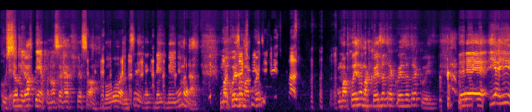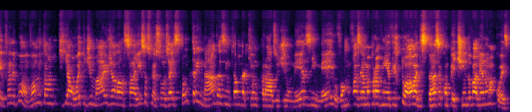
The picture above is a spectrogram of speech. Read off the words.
O okay. seu melhor tempo, não o seu recorde pessoal. Boa, isso aí, bem, bem, bem lembrado. Uma coisa é uma coisa. Uma coisa uma coisa, outra coisa outra coisa. É, e aí, falei, bom, vamos então, dia 8 de maio, já lançar isso, as pessoas já estão treinadas, então daqui a um prazo de um mês e meio, vamos fazer uma provinha virtual à distância, competindo, valendo uma coisa.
